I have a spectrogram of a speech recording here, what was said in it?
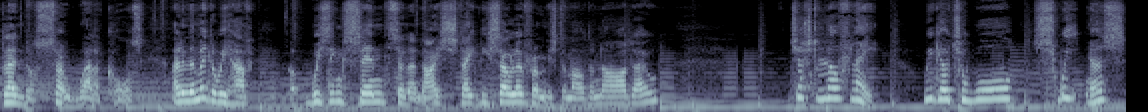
Glenn does so well, of course. And in the middle, we have uh, whizzing synths and a nice stately solo from Mr. Maldonado. Just lovely we go to war, sweetness,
